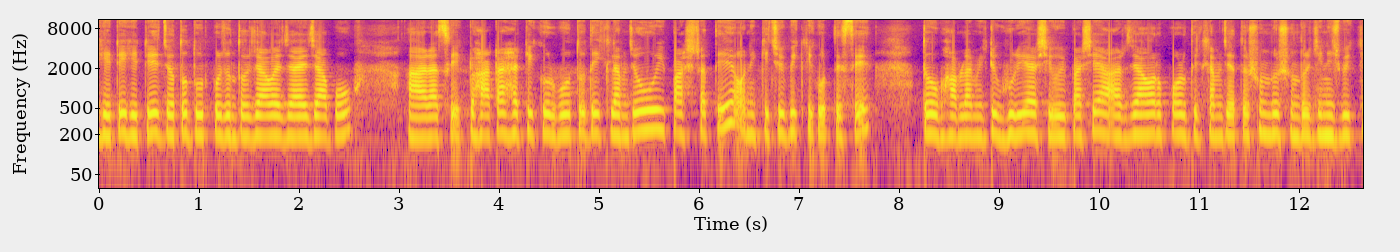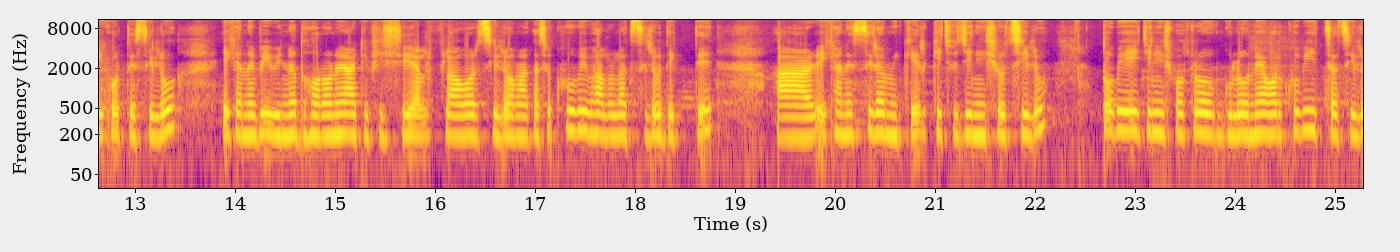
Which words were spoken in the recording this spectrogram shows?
হেঁটে হেঁটে যত দূর পর্যন্ত যাওয়া যায় যাব। আর আজকে একটু হাঁটাহাঁটি করব। তো দেখলাম যে ওই পাশটাতে অনেক কিছু বিক্রি করতেছে। তো ভাবলাম একটু ঘুরে আসি ওই পাশে। আর যাওয়ার পর দেখলাম যে এত সুন্দর সুন্দর জিনিস বিক্রি করতেছিল। এখানে বিভিন্ন ধরনের আর্টিফিশিয়াল ফ্লাওয়ার ছিল। আমার কাছে খুবই ভালো লাগছিল দেখতে। আর এখানে সিরামিকের কিছু জিনিসও ছিল। তবে এই জিনিসপত্রগুলো নেওয়ার খুবই ইচ্ছা ছিল,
